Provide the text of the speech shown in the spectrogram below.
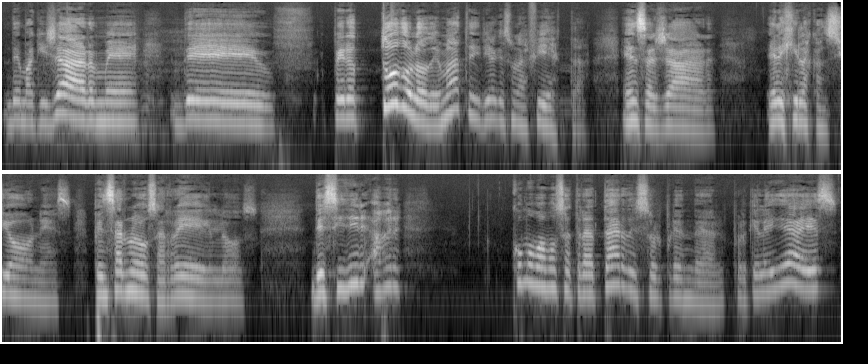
de maquillarme, de... Pero todo lo demás te diría que es una fiesta. Ensayar, elegir las canciones, pensar nuevos arreglos, decidir, a ver, ¿cómo vamos a tratar de sorprender? Porque la idea es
